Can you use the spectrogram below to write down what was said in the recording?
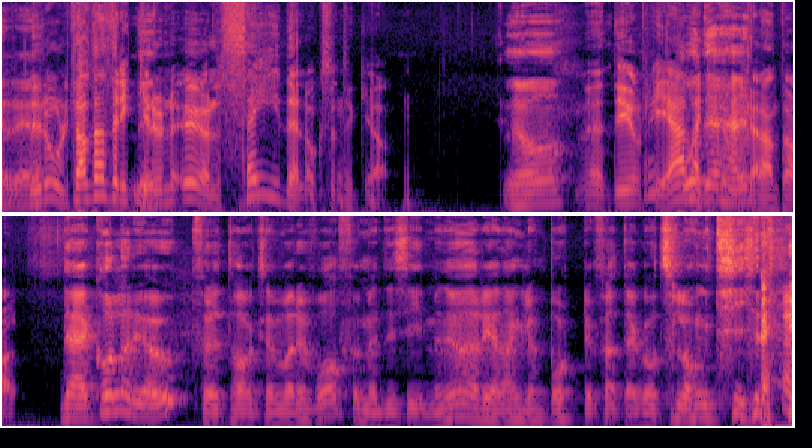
är Det är det. roligt att han dricker ur en ölsejdel också, tycker jag. Ja, Eh, Det är ju rejäla det här- klunkar han tar. det här kollade jag upp för ett tag sedan vad det var för medicin, men nu har jag redan glömt bort det för att det har gått så lång tid.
